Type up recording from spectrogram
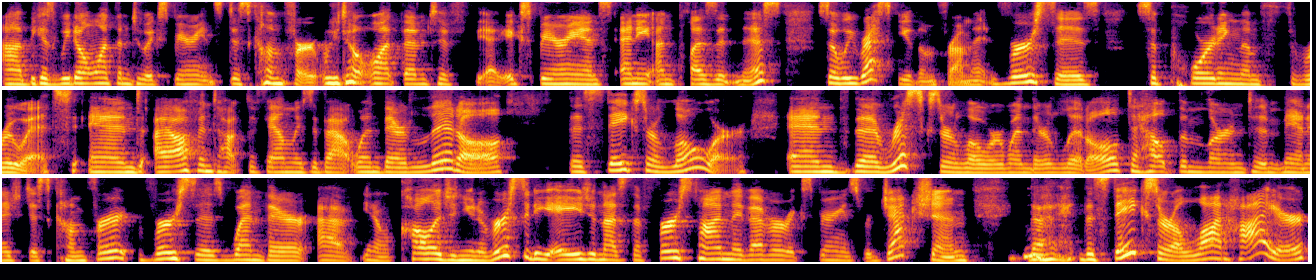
uh, because we don't want them to experience discomfort. We don't want them to f- experience any unpleasantness. So we rescue them from it versus supporting them through it. And I often talk to families about when they're little the stakes are lower and the risks are lower when they're little to help them learn to manage discomfort versus when they're at you know college and university age and that's the first time they've ever experienced rejection the mm-hmm. the stakes are a lot higher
